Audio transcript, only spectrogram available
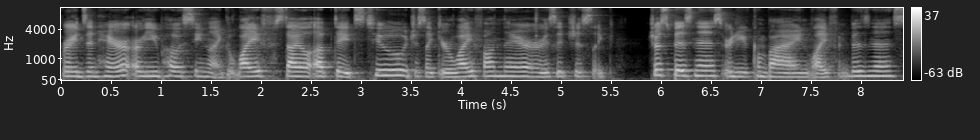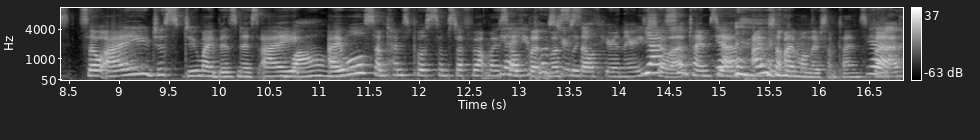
braids and hair? Are you posting like lifestyle updates too, just like your life on there, or is it just like just business, or do you combine life and business? So I just do my business. I Wow. I will sometimes post some stuff about myself, Yeah, myself, you but post mostly yourself here and there. You yeah, show up. sometimes yeah. I'm so, I'm on there sometimes, Yeah.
